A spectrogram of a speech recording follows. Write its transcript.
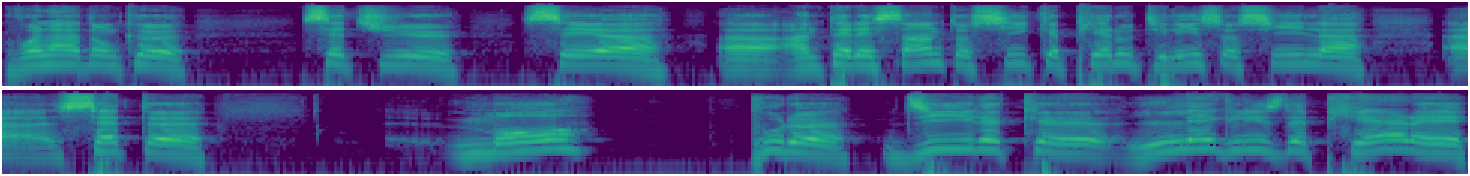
Voilà, donc euh, c'est euh, euh, intéressant aussi que Pierre utilise aussi la, cet mot pour dire que l'Église de Pierre est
